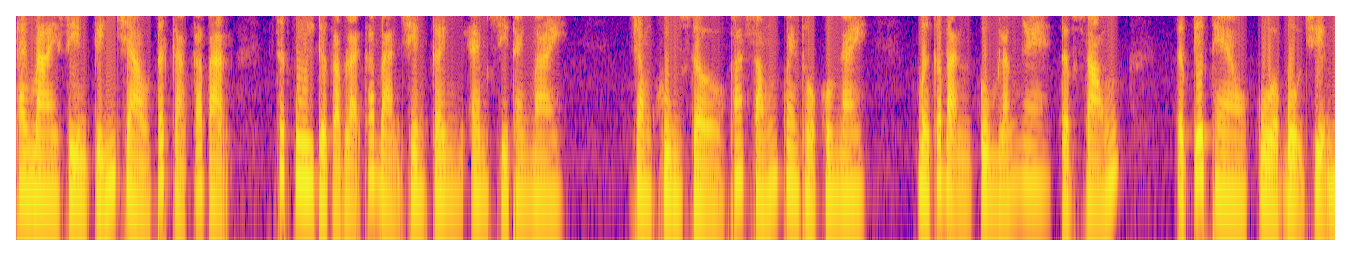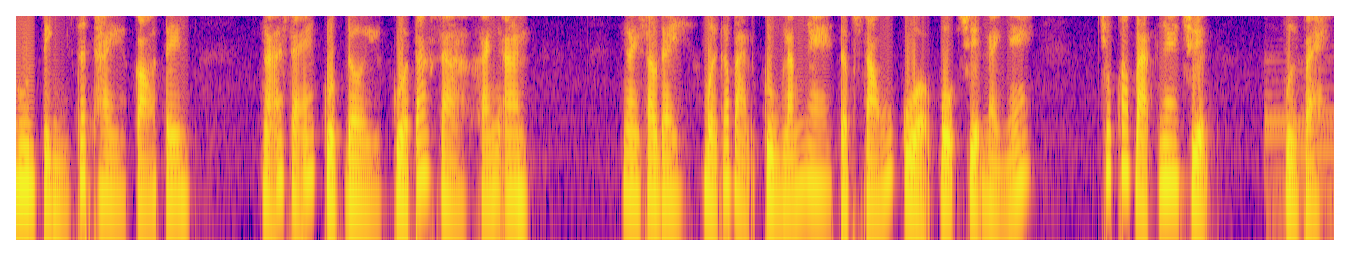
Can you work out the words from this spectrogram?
Thanh Mai xin kính chào tất cả các bạn. Rất vui được gặp lại các bạn trên kênh MC Thanh Mai. Trong khung giờ phát sóng quen thuộc hôm nay, mời các bạn cùng lắng nghe tập 6, tập tiếp theo của bộ truyện ngôn tình rất hay có tên Ngã rẽ cuộc đời của tác giả Khánh An. Ngay sau đây, mời các bạn cùng lắng nghe tập 6 của bộ truyện này nhé. Chúc các bạn nghe chuyện vui vẻ.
